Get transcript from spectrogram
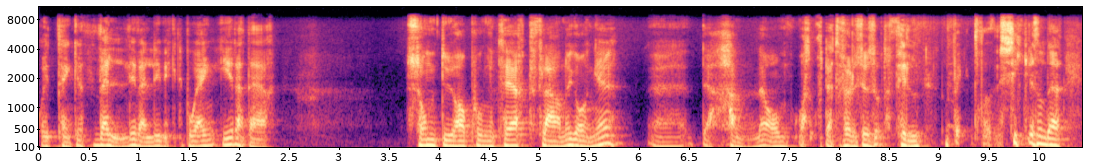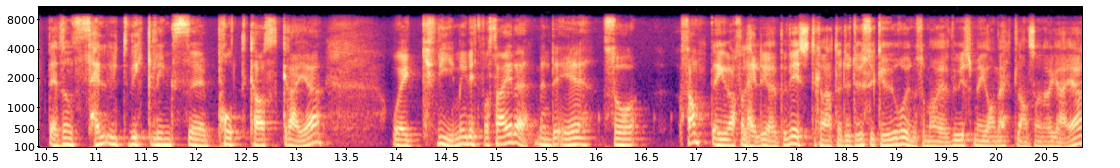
Og jeg tenker et veldig, veldig viktig poeng i dette her, som du har poengtert flere ganger, eh, det handler om og Dette føles ut skikkelig sånn der, det er en sånn selvutviklingspodkast-greie. Og jeg kvier meg litt for å si det, men det er så sant. Jeg er i hvert fall heldig overbevist. Det kan være at det er du som guruen som har overbevist meg om et eller annet sånt greie.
